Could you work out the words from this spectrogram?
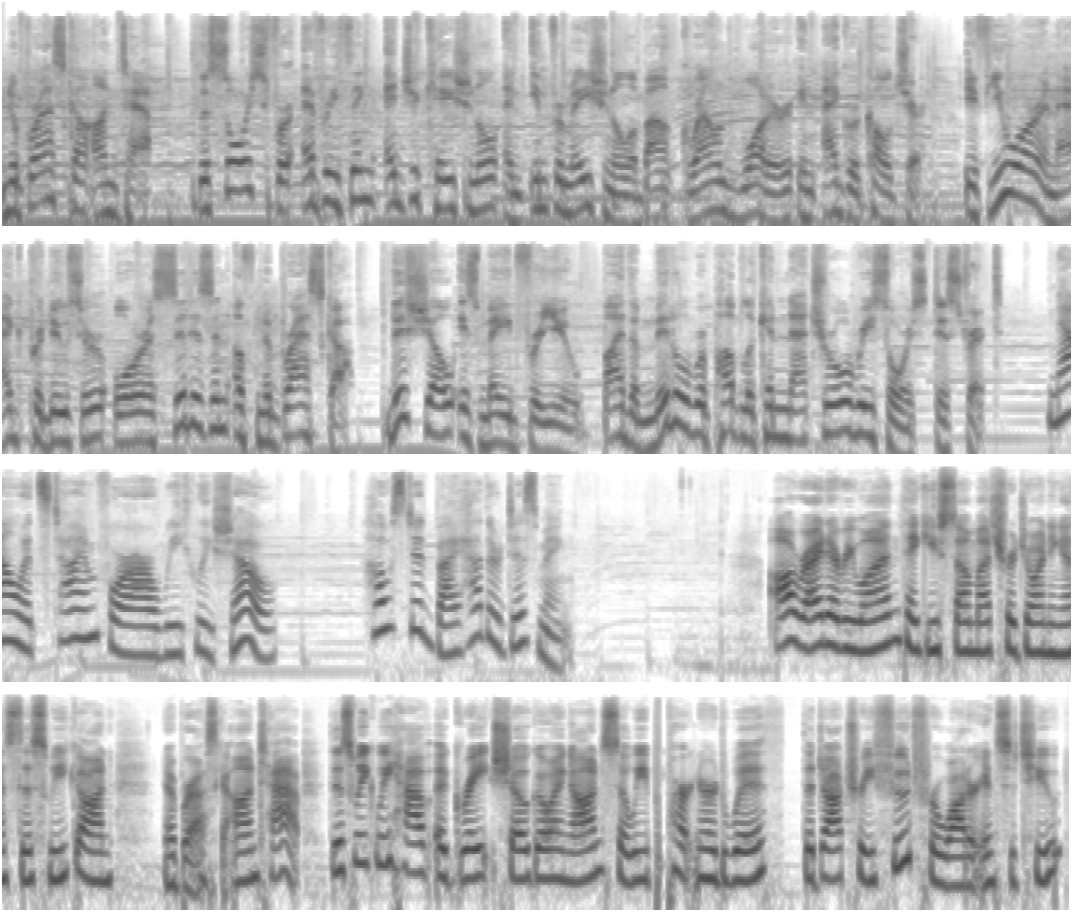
Nebraska on Tap, the source for everything educational and informational about groundwater in agriculture. If you are an ag producer or a citizen of Nebraska, this show is made for you by the Middle Republican Natural Resource District. Now it's time for our weekly show, hosted by Heather Disming. All right, everyone. Thank you so much for joining us this week on Nebraska on Tap. This week we have a great show going on, so we partnered with the Daugherty Food for Water Institute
